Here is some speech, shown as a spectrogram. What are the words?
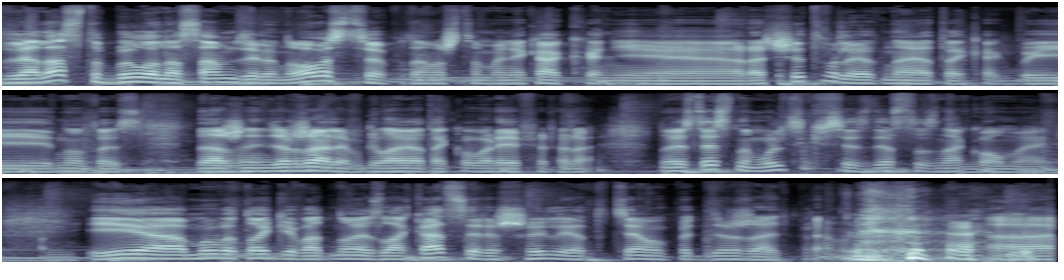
для нас это было на самом деле новостью, потому что мы никак не рассчитывали на это, как бы, и, ну, то есть, даже не держали в голове такого реферера. Но, естественно, мультики все с детства знакомые. И а, мы в итоге в одной из локаций решили эту тему поддержать прям. А,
